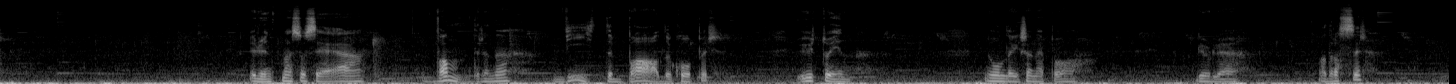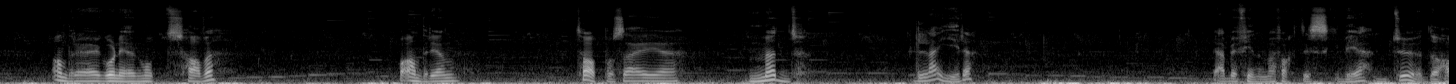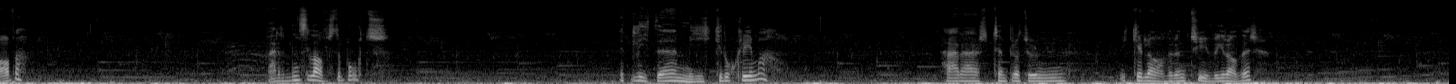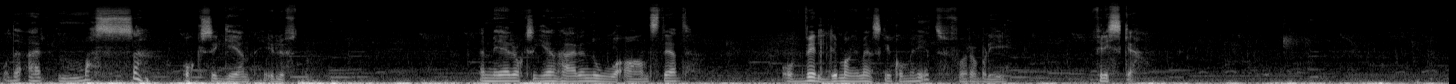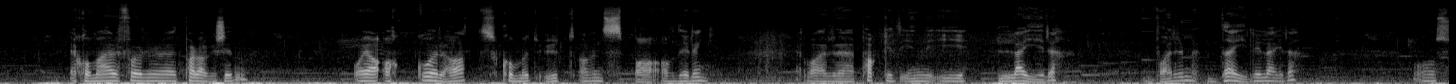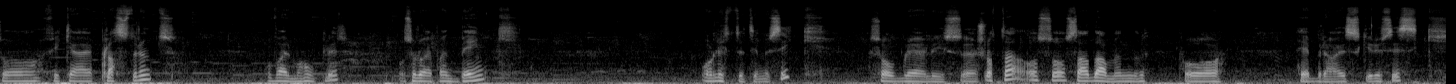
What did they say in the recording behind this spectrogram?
Rundt meg så ser jeg vandrende hvite badekåper ut og inn. Noen legger seg ned på gule madrasser. Andre går ned mot havet. Og andre igjen tar på seg eh, mødd, leire. Jeg befinner meg faktisk ved Dødehavet. Verdens laveste punkt. Et lite mikroklima. Her er temperaturen ikke lavere enn 20 grader. Og det er masse oksygen i luften. Det er mer oksygen her enn noe annet sted. Og veldig mange mennesker kommer hit for å bli friske. Jeg kom her for et par dager siden, og jeg har akkurat kommet ut av en spa-avdeling. Jeg var eh, pakket inn i leire. Varm, deilig leire. Og så fikk jeg plast rundt og varme håndklær. Og så lå jeg på en benk og lyttet til musikk. Så ble lyset slått av, og så sa damen på hebraisk-russisk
